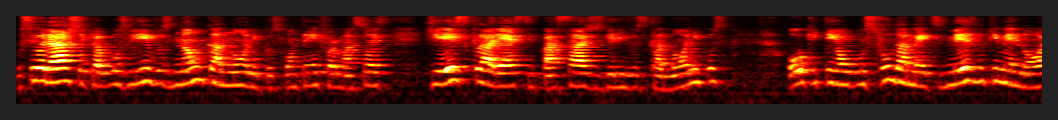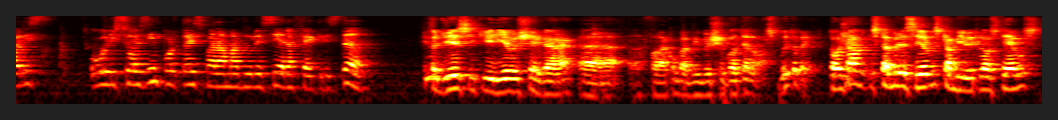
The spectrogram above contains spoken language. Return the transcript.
O senhor acha que alguns livros não canônicos contêm informações que esclarecem passagens de livros canônicos ou que têm alguns fundamentos, mesmo que menores, ou lições importantes para amadurecer a fé cristã? Eu disse que iríamos chegar a, a, falar como a Bíblia chegou até nós. Muito bem. Então já estabelecemos que a Bíblia que nós temos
